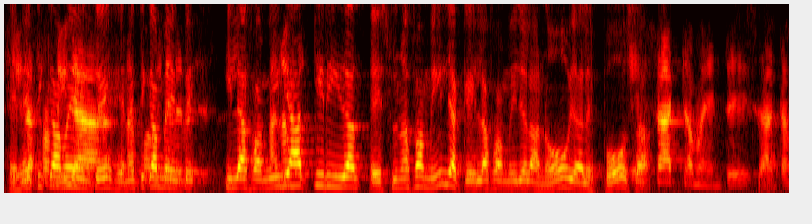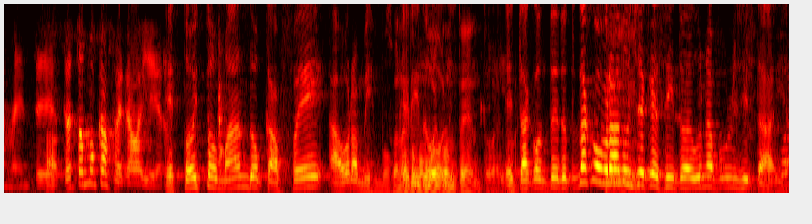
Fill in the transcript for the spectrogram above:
genéticamente, genéticamente, y la familia adquirida es una familia que es la familia de la novia, la esposa. Exactamente, exactamente. ¿Usted tomó café, caballero? Estoy tomando café ahora mismo, Suena querido. muy contento. Está contento. ¿Tú estás cobrando un chequecito de una publicitaria?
